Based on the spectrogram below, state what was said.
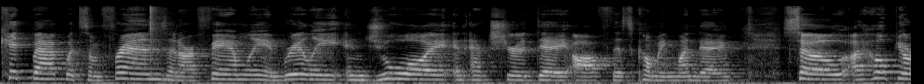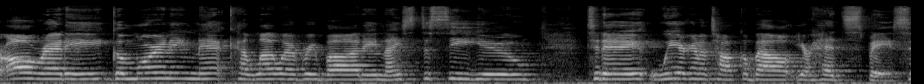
kick back with some friends and our family and really enjoy an extra day off this coming Monday. So I hope you're all ready. Good morning, Nick. Hello, everybody. Nice to see you. Today we are going to talk about your headspace.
